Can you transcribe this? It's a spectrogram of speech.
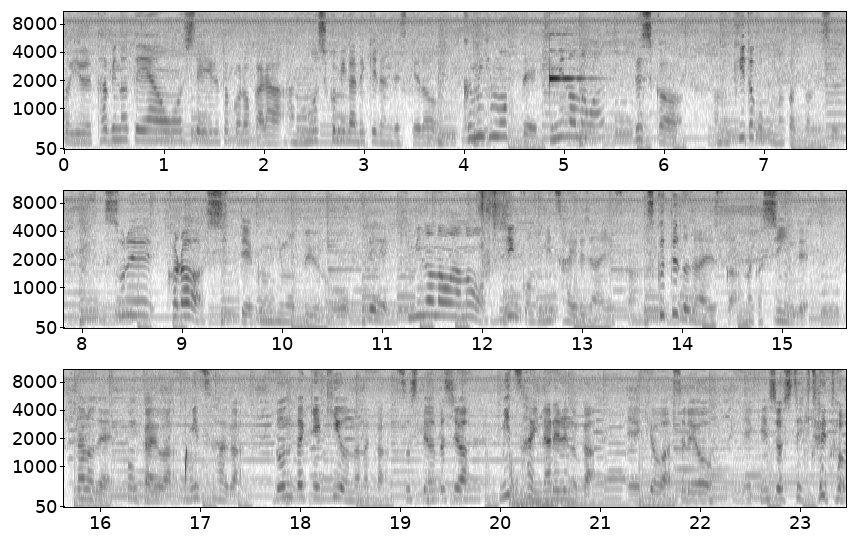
という旅の提案をしているところからあの申し込みができるんですけど、組紐って君の名はでしかあの聞いたことなかったんですよ。それから知って組紐というのを。で「君の名は」の主人公の三葉いるじゃないですか。作ってたじゃないですか。なんかシーンで。なので今回は三葉がどんだけ器用なのか。そして私は三葉になれるのか、えー今日はそれを、えー検証していきたいと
